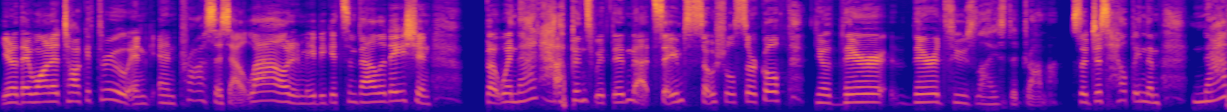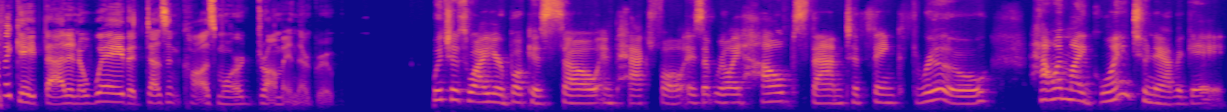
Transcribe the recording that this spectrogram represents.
You know they want to talk it through and and process out loud and maybe get some validation. But when that happens within that same social circle you know there there ensues lies the drama. So just helping them navigate that in a way that doesn't cause more drama in their group which is why your book is so impactful is it really helps them to think through how am i going to navigate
